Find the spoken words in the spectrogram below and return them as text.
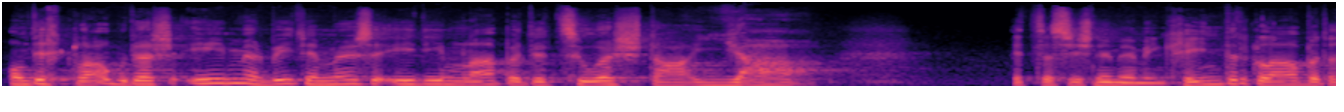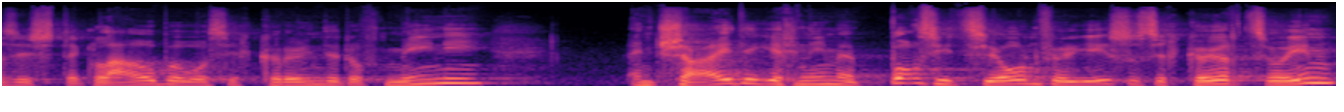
Und ich glaube, du hast immer wieder müssen in deinem Leben dazu stehen, ja. Das ist nicht mehr mein Kinderglaube, das ist der Glaube, der sich gründet auf meine Entscheidung. Ich nehme Position für Jesus, ich gehöre zu ihm.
